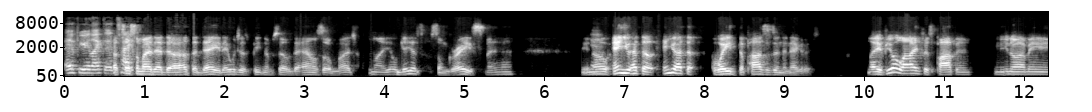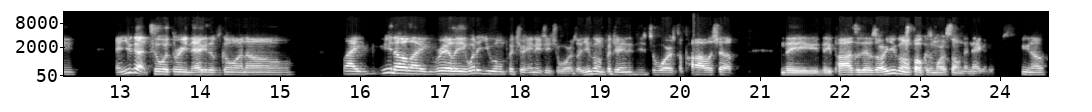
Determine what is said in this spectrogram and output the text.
if you're like a I saw somebody that the other day, they were just beating themselves down so much. I'm like, yo, give yourself some grace, man you know yeah. and you have to and you have to weigh the positives and the negatives like if your life is popping you know what i mean and you got two or three negatives going on like you know like really what are you going to put your energy towards are you going to put your energy towards to polish up the the positives or are you going to focus more so on the negatives you know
